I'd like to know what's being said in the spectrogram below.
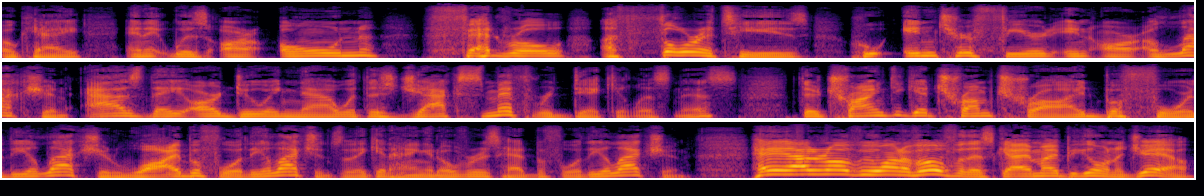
okay? And it was our own federal authorities who interfered in our election, as they are doing now with this Jack Smith ridiculousness. They're trying to get Trump tried before the election. Why before the election? So they can hang it over his head before the election. Hey, I don't know if we want to vote for this guy. He might be going to jail.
